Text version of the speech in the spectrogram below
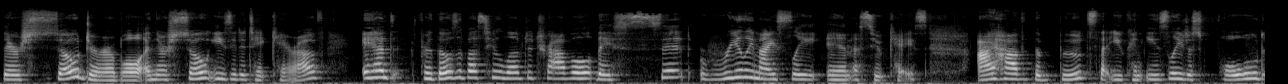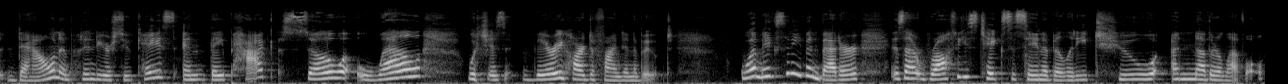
they're so durable, and they're so easy to take care of. And for those of us who love to travel, they sit really nicely in a suitcase. I have the boots that you can easily just fold down and put into your suitcase, and they pack so well, which is very hard to find in a boot. What makes it even better is that Rothy's takes sustainability to another level.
